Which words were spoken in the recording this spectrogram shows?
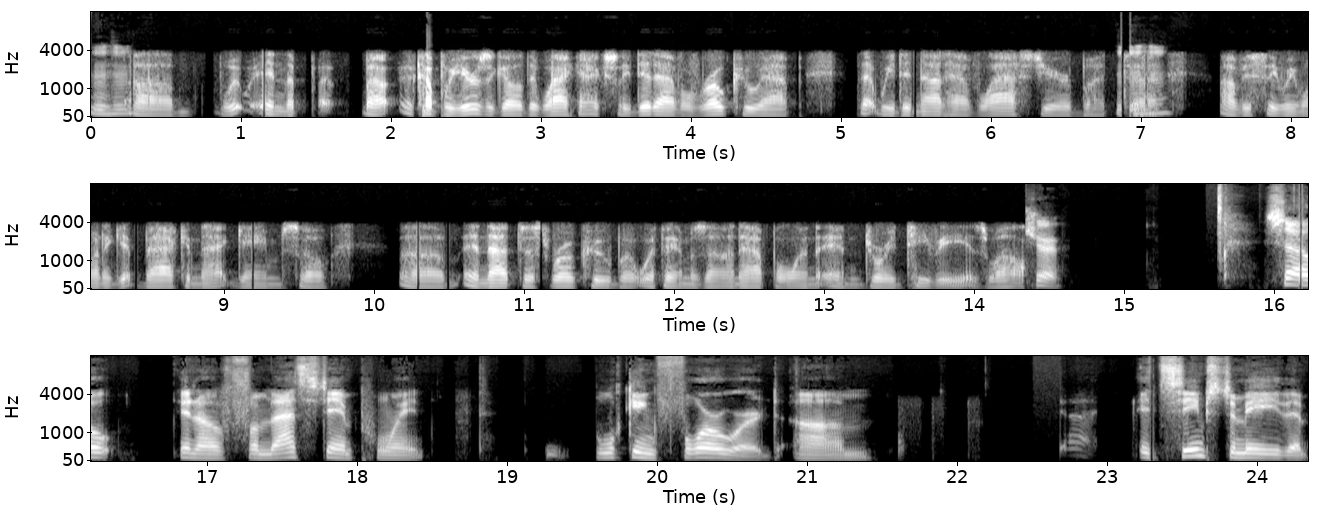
Mhm. Um, in the about a couple of years ago, the WAC actually did have a Roku app that we did not have last year, but uh, Mhm. obviously we want to get back in that game. So, uh, and not just Roku, but with Amazon, Apple, and Android TV as well. Sure. So, you know, from that standpoint, looking forward, um, it seems to me that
